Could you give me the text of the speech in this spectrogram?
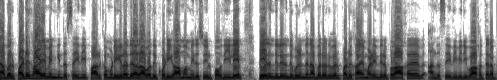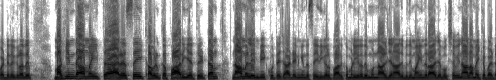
நபர் படுகாயம் என்கின்ற செய்தி பார்க்க முடிகிறது. அதாவது கொடிகாமம் இருசுயில் பகுதியிலே பேருந்திலிருந்து விழுந்த நபர் ஒருவர் படுகாயம் அடைந்திருப்பதாக அந்த செய்தி விரிவாக தரப்பட்டிருக்கிறது. மஹிந்த அமைத்த அரசை கவிழ்க்க பாரிய திட்டம் நாமல் எம்பி குற்றச்சாட்டு என்கின்ற செய்திகள் பார்க்க முடிகிறது. முன்னாள் ஜனாதிபதி மஹிந்த ராஜபக்சவினால் அமைக்கப்பட்ட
